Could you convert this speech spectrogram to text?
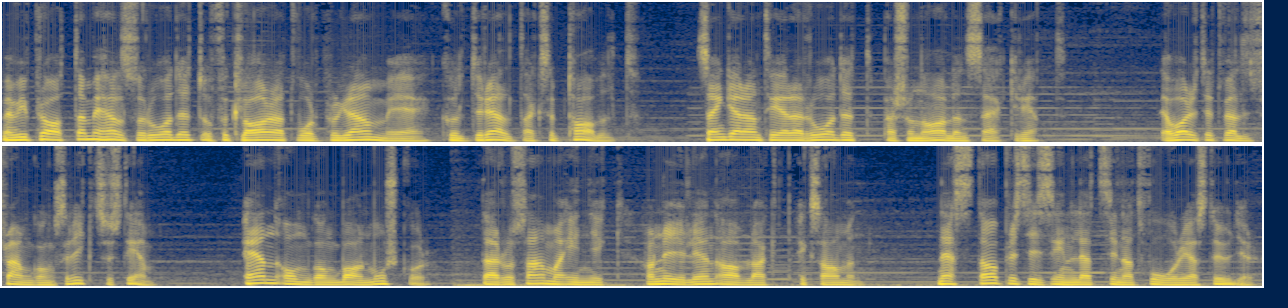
Men vi pratar med hälsorådet och förklarar att vårt program är kulturellt acceptabelt. Sen garanterar rådet personalens säkerhet. Det har varit ett väldigt framgångsrikt system. En omgång barnmorskor, där Rosama ingick, har nyligen avlagt examen. Nästa har precis inlett sina tvååriga studier.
